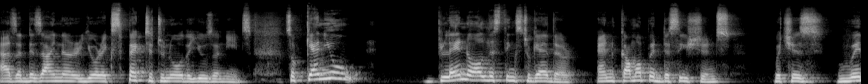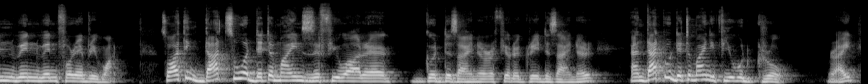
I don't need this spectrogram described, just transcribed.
as a designer you're expected to know the user needs. So can you blend all these things together and come up with decisions which is win win win for everyone? So i think that's what determines if you are a good designer if you're a great designer. And that would determine if you would grow right?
